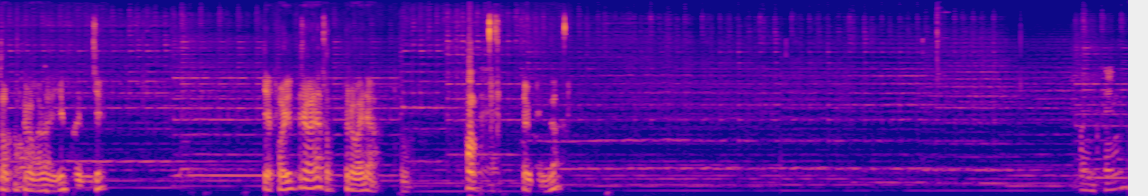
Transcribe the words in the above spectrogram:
더 들어가나 이게 버린 게? 얘 버릴 필요가 하나 더 들어가냐? 어, 홈페 여기 있나? 전진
